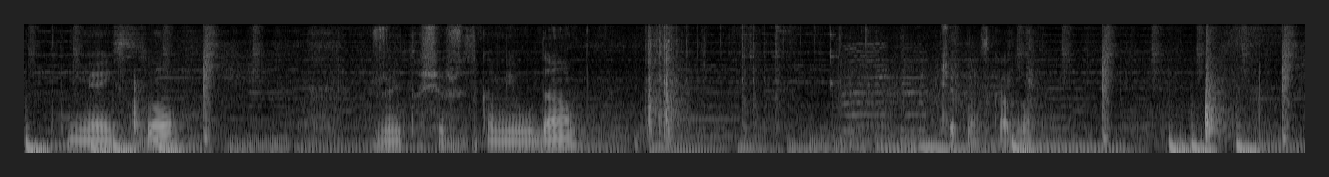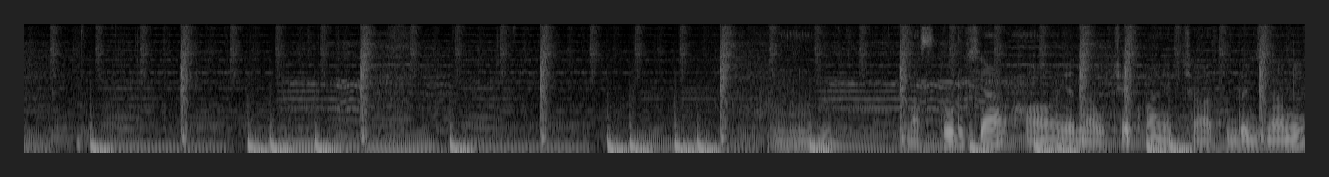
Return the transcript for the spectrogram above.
w tym miejscu, jeżeli to się wszystko mi uda. Uciekłem z kadru. Masturcja. O, jedna uciekła, nie chciała tu być z nami.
